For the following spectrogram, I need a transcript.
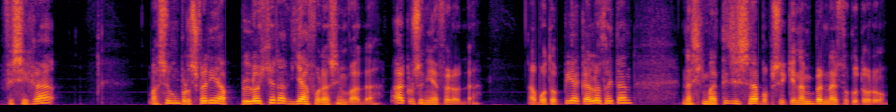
Φυσικά μας έχουν προσφέρει απλόχερα διάφορα συμβάντα, άκρως ενδιαφέροντα, από τα οποία καλό θα ήταν να σχηματίζεις άποψη και να μην περνάει στο κουτουρού.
